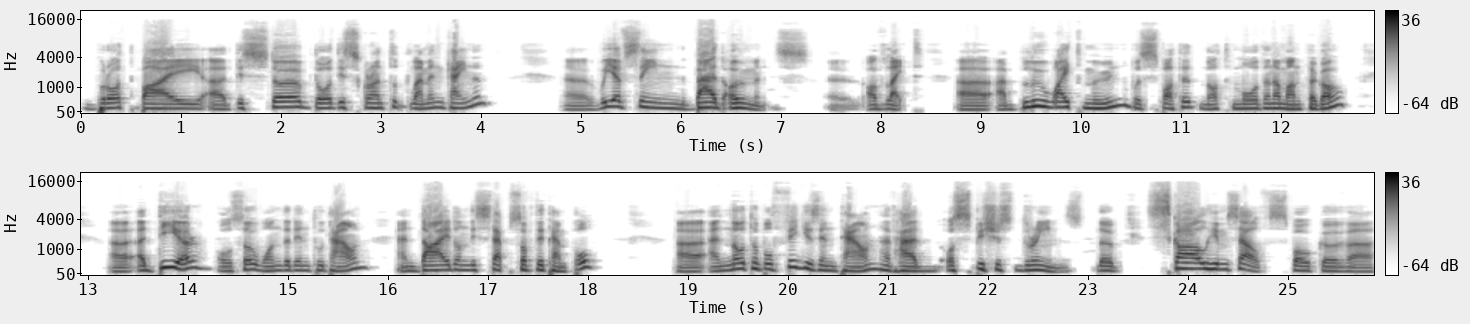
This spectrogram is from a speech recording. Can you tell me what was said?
brought by uh, disturbed or disgruntled Lemminkainen. Uh, we have seen bad omens uh, of late. Uh, a blue-white moon was spotted not more than a month ago. A deer also wandered into town and died on the steps of the temple. Uh, and notable figures in town have had auspicious dreams. The Skarl himself spoke of uh,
